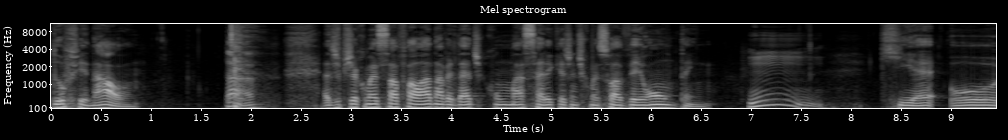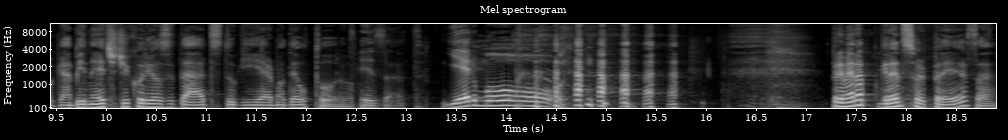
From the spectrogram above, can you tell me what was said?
do final. Tá. A gente podia começar a falar, na verdade, com uma série que a gente começou a ver ontem, Hum. que é o Gabinete de Curiosidades do Guillermo Del Toro. Exato. Guillermo! Primeira grande surpresa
